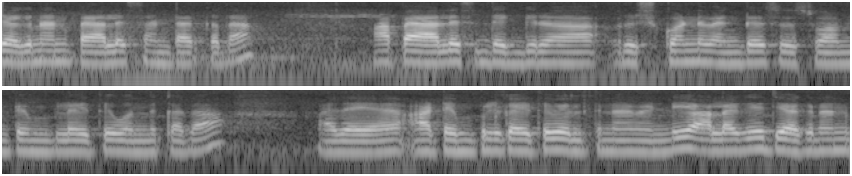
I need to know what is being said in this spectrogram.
జగనన్న ప్యాలెస్ అంటారు కదా? ఆ ప్యాలెస్ దగ్గర రుషికొండ వెంకటేశ్వర స్వామి టెంపుల్ అయితే ఉంది కదా? అదే ఆ టెంపుల్కి అయితే వెళ్తున్నామండి. అలాగే జగనన్న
